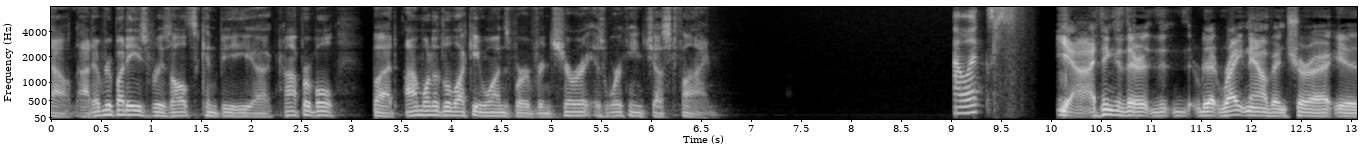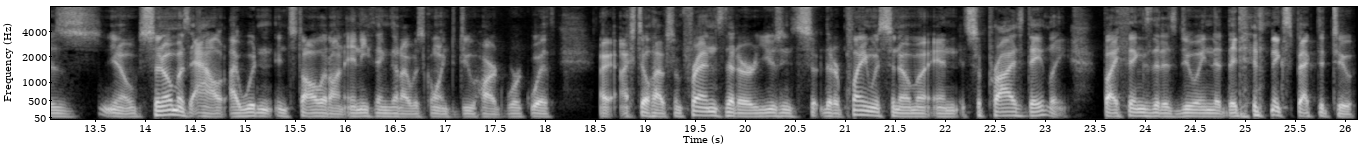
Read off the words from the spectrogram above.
Now, not everybody's results can be uh, comparable, but I'm one of the lucky ones where Ventura is working just fine. Alex? Yeah, I think that there that right now Ventura is, you know, Sonoma's out. I wouldn't install it on anything that I was going to do hard work with. I, I, still have some friends that are using that are playing with Sonoma and surprised daily by things that it's doing that they didn't expect it to.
